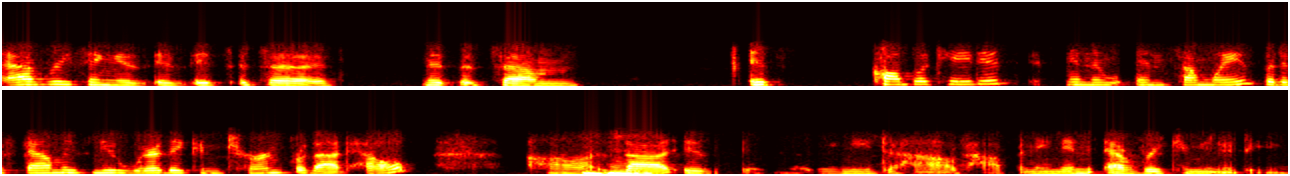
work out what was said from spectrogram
Everything is, is it's it's a it's, it's um it's complicated in a, in some ways, but if families knew where they can turn for that help, uh, mm-hmm. that is, is what we need to have happening in every community.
